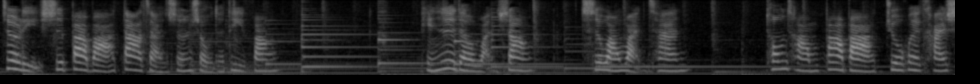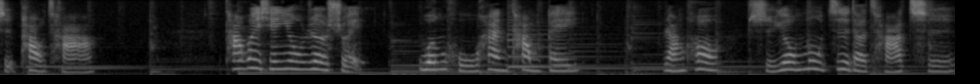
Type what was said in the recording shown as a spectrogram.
这里是爸爸大展身手的地方。平日的晚上，吃完晚餐，通常爸爸就会开始泡茶。他会先用热水、温壶和烫杯，然后使用木质的茶匙，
